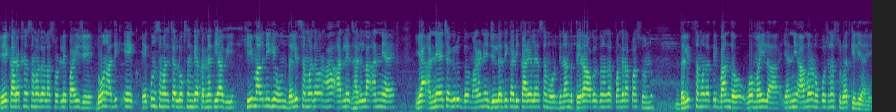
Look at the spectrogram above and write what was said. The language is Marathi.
एक आरक्षण समाजाला सोडले पाहिजे. दोन अधिक एक एकूण समाजाच्या लोकसंख्या करण्यात यावी. ही मागणी घेऊन दलित समाजावर हा आणले झालेला अन्याय. या अन्यायाच्या विरुद्ध माननीय जिल्हाधिकारी कार्यालयासमोर दिनांक तेरा ऑगस्ट दोन हजार पंधरा पासून दलित समाजातील बांधव व महिला यांनी आमरण उपोषणास सुरुवात केली आहे.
